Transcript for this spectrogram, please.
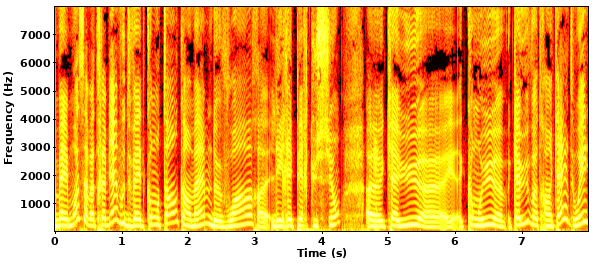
Ben moi ça va très bien. Vous devez être content quand même de voir euh, les répercussions euh, qu'a eu euh, qu'ont eu euh, qu'a eu votre enquête, oui.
